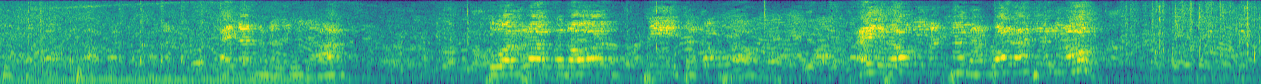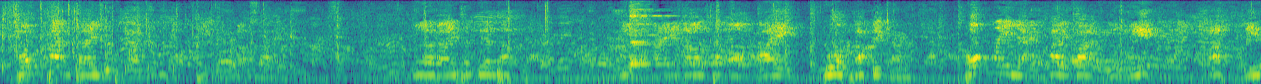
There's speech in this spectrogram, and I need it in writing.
คุณปกป้องสถาบันไอ้นั่นมันหนังตัวอย่างส่วนราษฎรที่จะต้องทำไอ้เรานี่มันคือหนังร้อยล้านใช่ไหมพี่น้องผมตั้งใจอยู่ที่กายงน้ มื่อไรจะเคลื่อนทัพใหญ่เมื่อไรเราจะออกไปร่วมทัพด้วยกันพกไม่ใหญ่ใครบ้านเมืองนี้ตัดสิน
